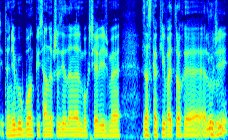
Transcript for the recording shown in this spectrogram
i to nie był błąd pisany przez jeden N, bo chcieliśmy zaskakiwać trochę ludzi.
